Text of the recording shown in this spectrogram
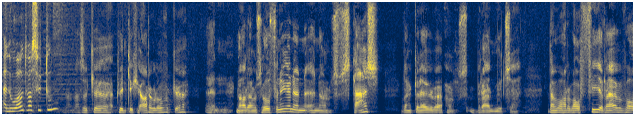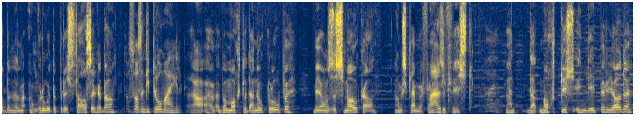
En hoe oud was u toen? Dan was ik uh, twintig jaar, geloof ik. Uh. En na onze oefeningen en, en ons stage, dan krijgen we ons bruinmutsen. Dan waren we al vier, hè. we hadden een, een, grote prestatie gedaan. Het was een diploma eigenlijk? Ja, we mochten dan ook lopen met onze smoke aan, ons camouflagevest. Ah. Want dat mocht dus in die periode,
